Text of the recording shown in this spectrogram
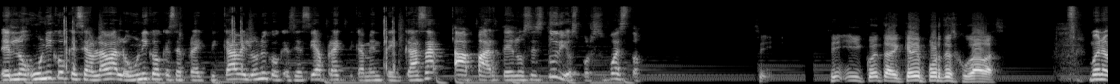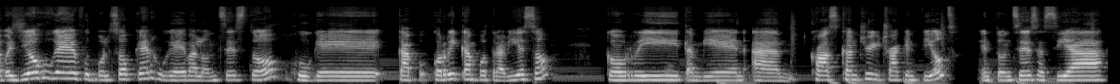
Es lo único que se hablaba, lo único que se practicaba y lo único que se hacía prácticamente en casa, aparte de los estudios, por supuesto. Sí, sí, y cuéntame, ¿qué deportes jugabas? Bueno, pues yo jugué fútbol soccer, jugué baloncesto, jugué corrí campo travieso, corrí también cross country, track and field. Entonces hacía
